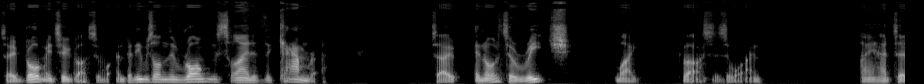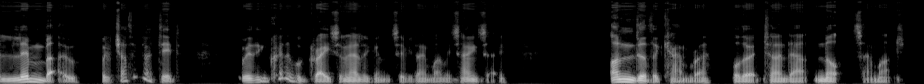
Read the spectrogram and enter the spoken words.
So he brought me two glasses of wine, but he was on the wrong side of the camera. So in order to reach my glasses of wine, I had to limbo, which I think I did with incredible grace and elegance, if you don't mind me saying so, under the camera, although it turned out not so much,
